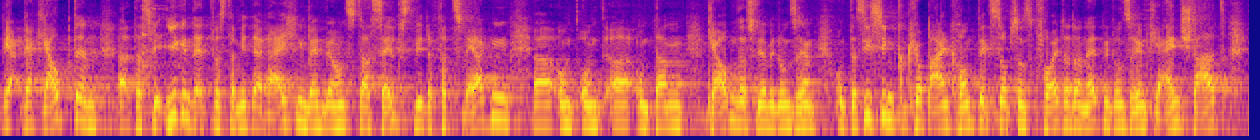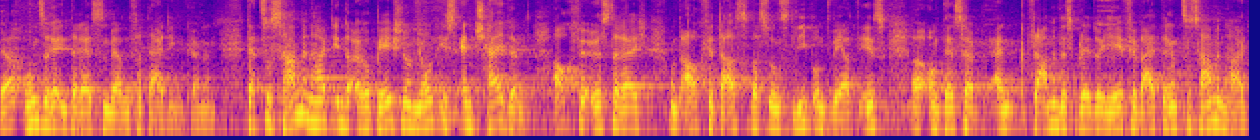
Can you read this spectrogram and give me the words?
Wer, wer glaubt denn, äh, dass wir irgendetwas damit erreichen, wenn wir uns da selbst wieder verzwergen äh, und, und, äh, und dann glauben, dass wir mit unserem, und das ist im globalen Kontext, ob es uns gefällt oder nicht, mit unserem Kleinstaat, ja, unsere Interessen werden verteidigen können. Der Zusammenhalt in der Europäischen Union ist entscheidend, auch für Österreich und auch für das, was uns lieb und wert ist. Äh, und deshalb ein flammendes Plädoyer für weiteren Zusammenhalt.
